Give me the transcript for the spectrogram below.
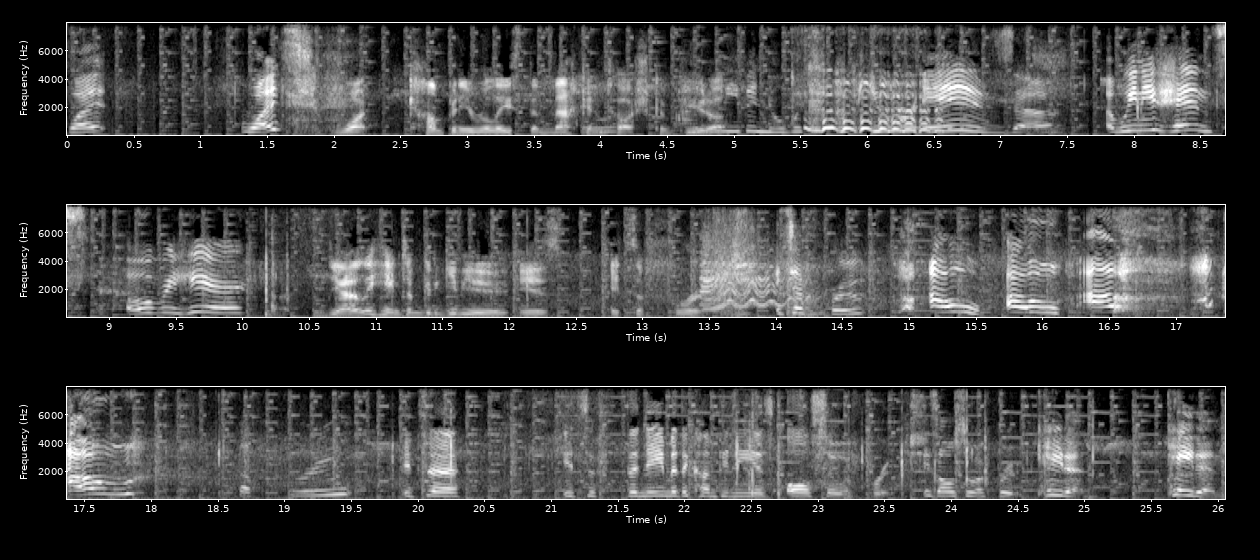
What? What? What company released the Macintosh computer? I don't even know what the computer is. We need hints over here. The only hint I'm going to give you is it's a fruit. It's a fruit. Oh, oh, oh, oh. The fruit It's a, it's a. The name of the company is also a fruit. Is also a fruit. Kaden. Kaden.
